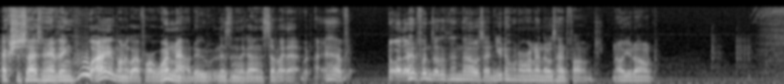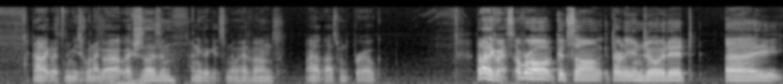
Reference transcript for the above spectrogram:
exercising and everything. Whew, I want to go out for a run now, dude. Listening to the kind of stuff like that. But I have no other headphones other than those, and you don't want to run in those headphones. No, you don't. I like listening to music when I go out exercising. I need to get some new headphones. My last one's broke. But I digress. Overall, good song. Thoroughly enjoyed it. I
